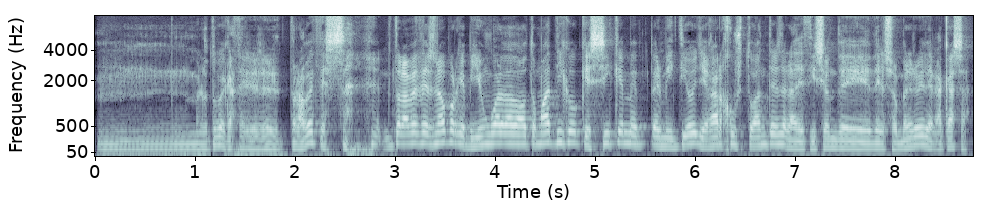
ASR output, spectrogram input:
mm, me lo tuve que hacer todas las veces. todas las veces no, porque pillé un guardado automático que sí que me permitió llegar justo antes de la decisión de- del sombrero y de la casa.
